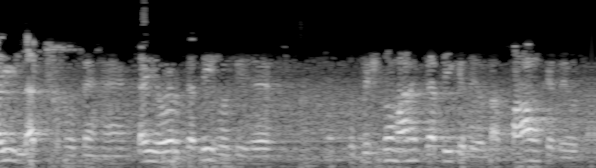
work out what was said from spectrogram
कई लक्ष्य होते हैं, कई और गति होती है। तो विष्णु माने गति के देवता, पाँव के देवता।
